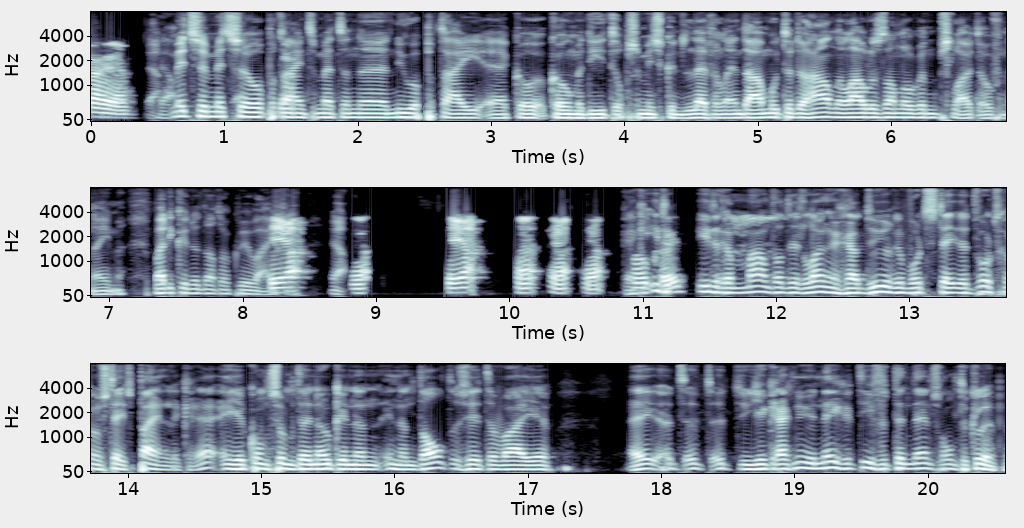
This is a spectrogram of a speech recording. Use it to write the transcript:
Ja, ja. Ja, mits, ze- mits ze op het eind met een eh, nieuwe partij eh, ko- komen die het op zijn minst kunnen levelen. En daar moeten de aandeelhouders dan nog een besluit over nemen. Maar die kunnen dat ook weer wijzigen. Ja. Ja. Ja. Ja, ja, ja. Kijk, ieder- iedere maand dat dit langer gaat duren, wordt steeds, het wordt gewoon steeds pijnlijker. Hè? En je komt zo meteen ook in een, in een dal te zitten waar je... Hey, het, het, het, je krijgt nu een negatieve tendens rond de club.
